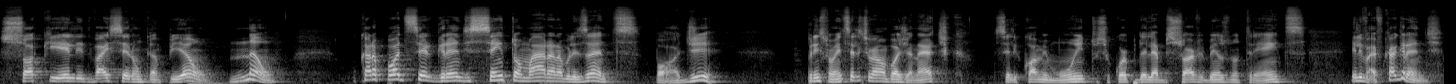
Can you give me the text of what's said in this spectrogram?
Só que ele vai ser um campeão? Não. O cara pode ser grande sem tomar anabolizantes? Pode. Principalmente se ele tiver uma boa genética, se ele come muito, se o corpo dele absorve bem os nutrientes, ele vai ficar grande.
